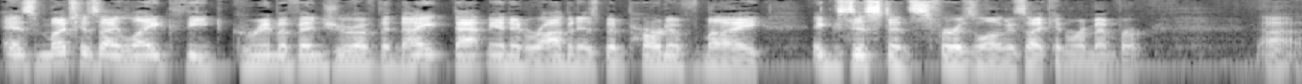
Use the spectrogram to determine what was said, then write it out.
as much as I like the Grim Avenger of the Night, Batman and Robin has been part of my existence for as long as I can remember. Uh,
